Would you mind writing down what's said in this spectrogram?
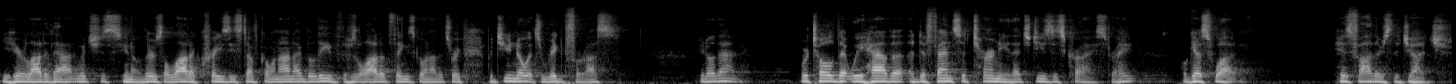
You hear a lot of that, which is, you know, there's a lot of crazy stuff going on. I believe there's a lot of things going on that's rigged. But you know it's rigged for us. You know that? We're told that we have a, a defense attorney. That's Jesus Christ, right? Well, guess what? His father's the judge.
